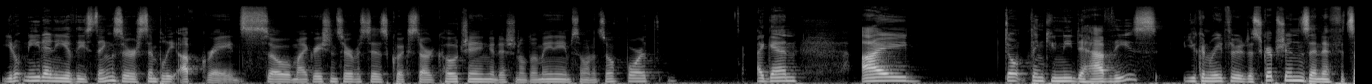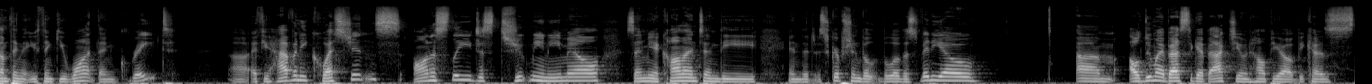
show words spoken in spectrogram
you don't need any of these things. They're simply upgrades. So migration services, quick start coaching, additional domain names, so on and so forth. Again, I don't think you need to have these. You can read through the descriptions, and if it's something that you think you want, then great. Uh, if you have any questions, honestly, just shoot me an email, send me a comment in the in the description be- below this video. Um, I'll do my best to get back to you and help you out because,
